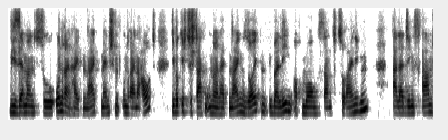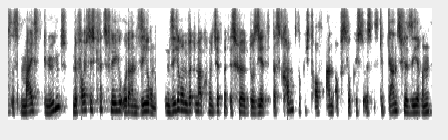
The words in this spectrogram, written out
wie sehr man zu Unreinheiten neigt. Menschen mit unreiner Haut, die wirklich zu starken Unreinheiten neigen, sollten überlegen, auch morgens sanft zu reinigen. Allerdings abends ist meist genügend eine Feuchtigkeitspflege oder ein Serum. Ein Serum wird immer kommuniziert mit, ist höher dosiert. Das kommt wirklich drauf an, ob es wirklich so ist. Es gibt ganz viele Serien,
